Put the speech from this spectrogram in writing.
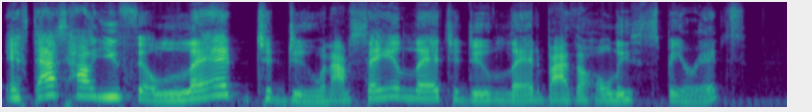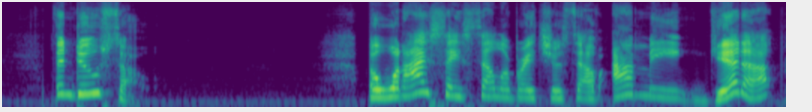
if that's how you feel led to do, and I'm saying led to do, led by the Holy Spirit, then do so. But when I say celebrate yourself, I mean get up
